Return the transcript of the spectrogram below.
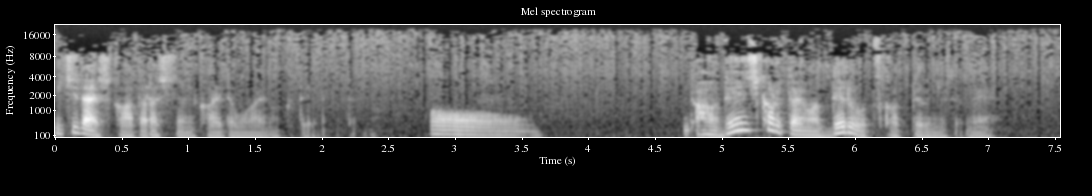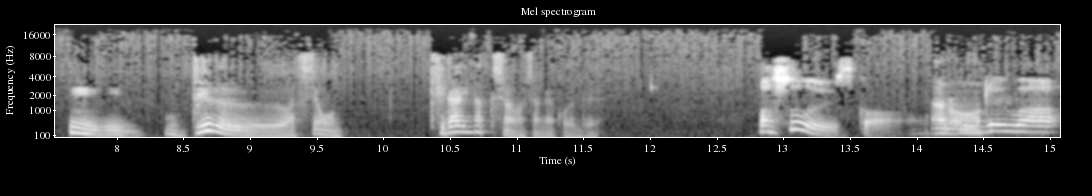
い。1台しか新しいのに変えてもらえなくて、みたいな。あ、電子カルテは今デルを使ってるんですよね。うんうん。デル、私も嫌いになってしまいましたね、これで。あ、そうですか。あのこれは、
